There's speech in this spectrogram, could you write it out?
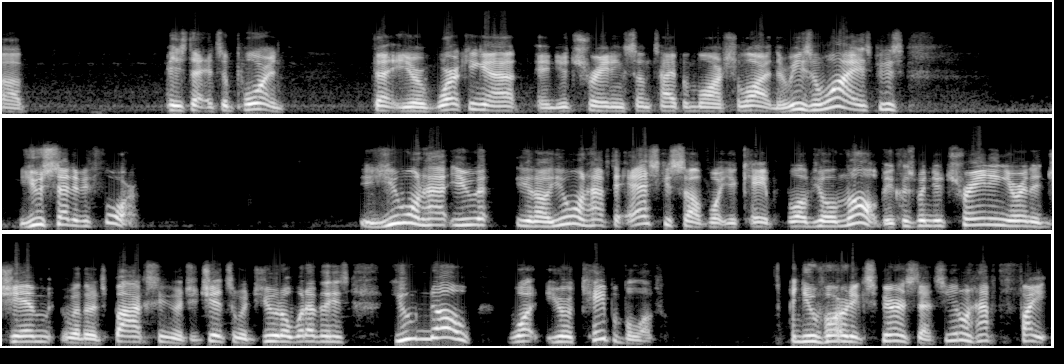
Uh, is that it's important that you're working out and you're training some type of martial art. And the reason why is because you said it before. You won't have you you know you won't have to ask yourself what you're capable of. You'll know because when you're training, you're in a gym, whether it's boxing or jiu-jitsu or judo, whatever it is, you know what you're capable of, and you've already experienced that. So you don't have to fight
